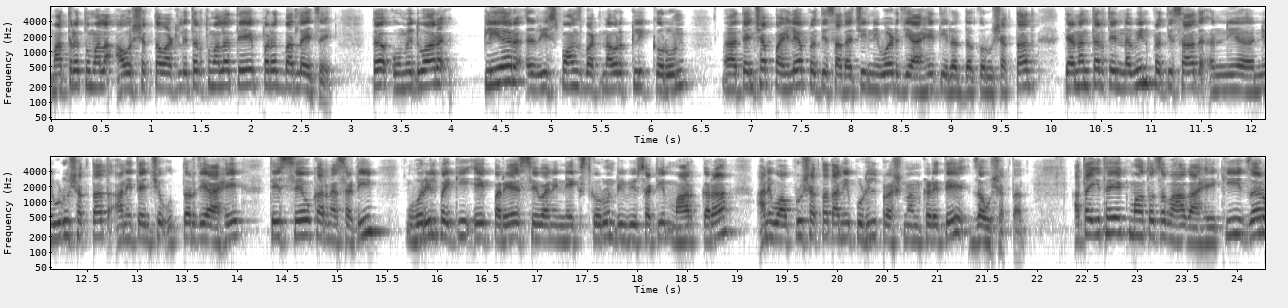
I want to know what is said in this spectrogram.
मात्र तुम्हाला आवश्यकता वाटली तर तुम्हाला ते परत बदलायचं आहे तर उमेदवार क्लिअर रिस्पॉन्स बटनावर क्लिक करून त्यांच्या पहिल्या प्रतिसादाची निवड जी आहे ती रद्द करू शकतात. त्यानंतर ते नवीन प्रतिसाद नि निवडू शकतात आणि त्यांचे उत्तर जे आहे ते सेव्ह करण्यासाठी वरीलपैकी एक पर्याय सेव्ह आणि नेक्स्ट करून रिव्ह्यूसाठी मार्क करा आणि वापरू शकतात आणि पुढील प्रश्नांकडे ते जाऊ शकतात. आता इथे एक महत्त्वाचा भाग आहे की जर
